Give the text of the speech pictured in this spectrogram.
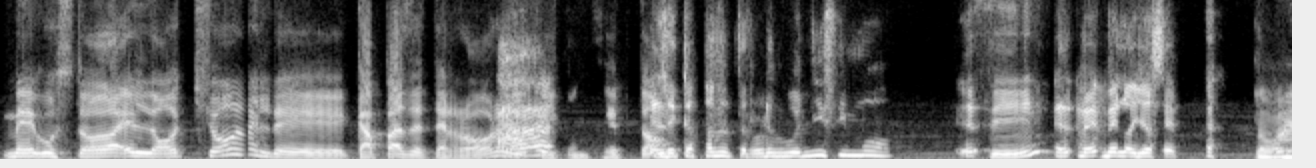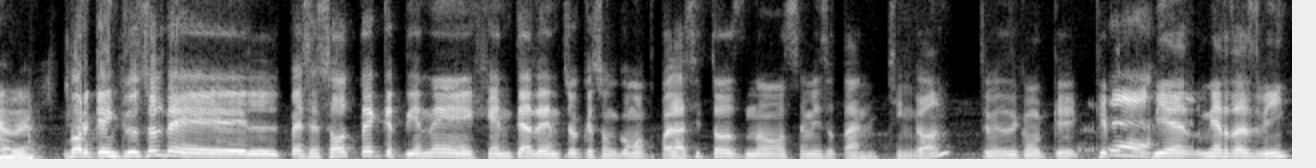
Me gustó el 8, el de capas de terror, ah, el, concepto. El de capas de terror es buenísimo. Eh, sí. Eh, velo, Joseph. Lo voy a ver. Porque incluso el del pecesote que tiene gente adentro que son como parásitos no se me hizo tan chingón. Se me hizo como que, ¿qué eh. mierdas vi?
